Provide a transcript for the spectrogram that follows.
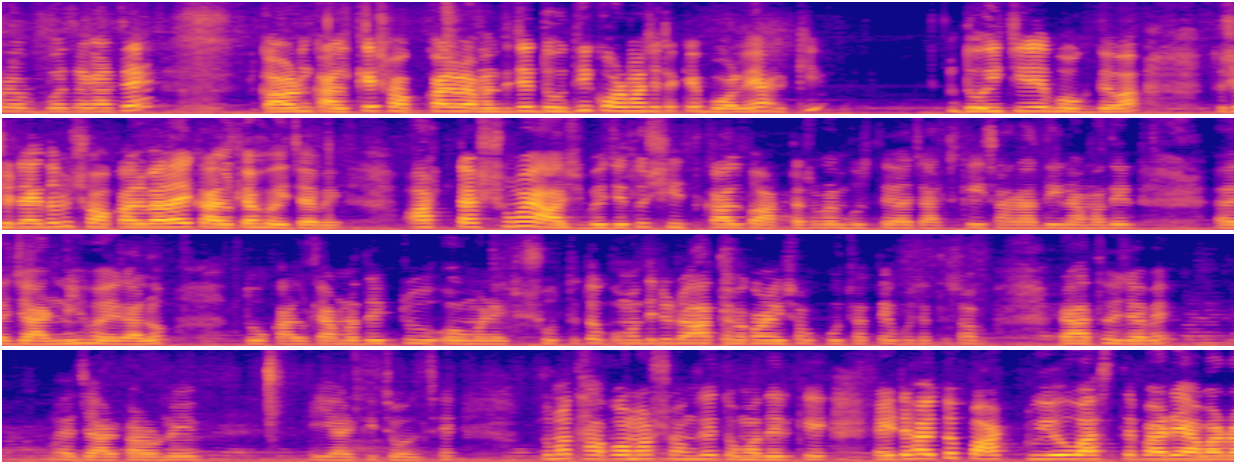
পরে বসে গেছে। কারণ কালকে সকাল আমাদের যে দধি কর্মা যেটাকে বলে আর কি, দই চিড়ে ভোগ দেওয়া, তো সেটা একদম সকালবেলায় কালকে হয়ে যাবে। আটটার সময় আসবে, যেহেতু শীতকাল, তো আটটার সময় বুঝতে পারছি, আজকেই সারাদিন আমাদের জার্নি হয়ে গেল। তো কালকে আমাদের একটু মানে একটু সত্যি তো আমাদের একটু রাত হবে, কারণ এইসব গোছাতে গোছাতে সব রাত হয়ে যাবে যার কারণে এই আর কি চলছে। তোমরা থাকো আমার সঙ্গে, তোমাদেরকে, এটা হয়তো পার্ট টুয়েও আসতে পারে, আবার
